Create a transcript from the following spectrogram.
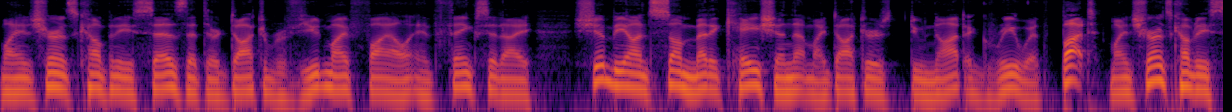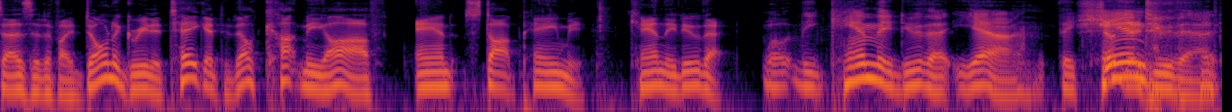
My insurance company says that their doctor reviewed my file and thinks that I should be on some medication that my doctors do not agree with. But my insurance company says that if I don't agree to take it, they'll cut me off and stop paying me. Can they do that? Well, the can they do that? Yeah, they Should can they do, do that.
